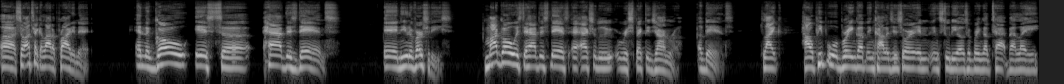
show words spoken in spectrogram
Uh, so I take a lot of pride in that. And the goal is to have this dance in universities. My goal is to have this dance an actually respected genre of dance. Like how people will bring up in colleges or in, in studios or bring up tap, ballet,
